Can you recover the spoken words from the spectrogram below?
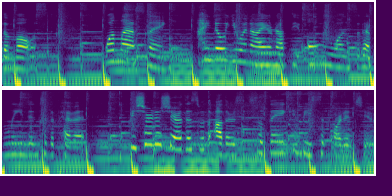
the most. One last thing. I know you and I are not the only ones that have leaned into the pivot. Be sure to share this with others so they can be supported too.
